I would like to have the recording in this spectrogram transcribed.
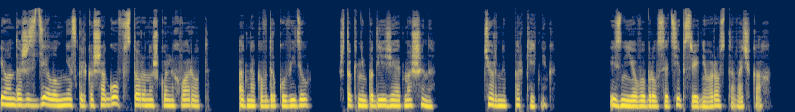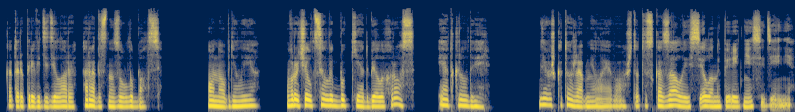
И он даже сделал несколько шагов в сторону школьных ворот. Однако вдруг увидел, что к ним подъезжает машина. Чёрный паркетник. Из неё выбрался тип среднего роста в очках, который при виде Дилары радостно заулыбался. Он обнял её, вручил целый букет белых роз и открыл дверь. Девушка тоже обняла его, что-то сказала и села на переднее сиденье.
